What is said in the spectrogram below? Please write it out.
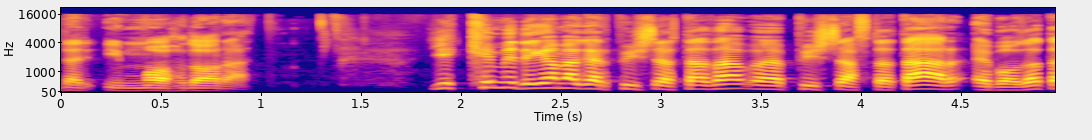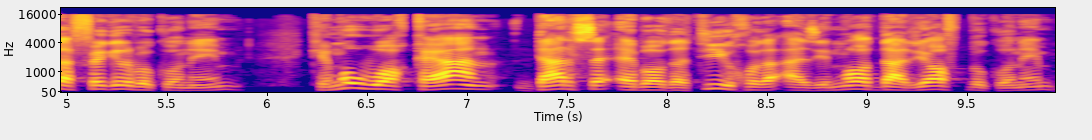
در این ماه دارد. یک کمی دیگه اگر پیشرفته تر عبادت فکر بکنیم که ما واقعا درس عبادتی خود از این ماه دریافت بکنیم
